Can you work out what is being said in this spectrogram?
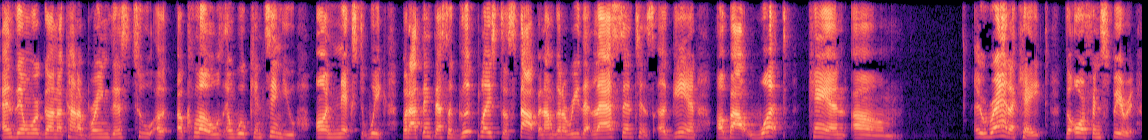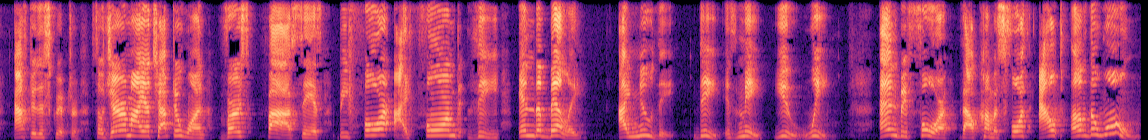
And then we're gonna kind of bring this to a, a, close and we'll continue on next week. But I think that's a good place to stop. And I'm gonna read that last sentence again about what can um eradicate the orphan spirit after the scripture. So Jeremiah chapter 1 verse 5 says before I formed thee in the belly I knew thee. Thee is me, you, we. And before thou comest forth out of the womb,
